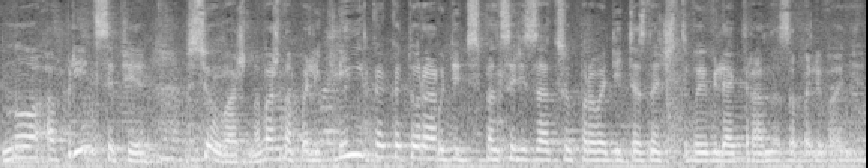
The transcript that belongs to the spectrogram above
Но, а в принципе, все важно. Важна поликлиника, которая будет диспансеризацию проводить, а значит, выявлять рано заболевания.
